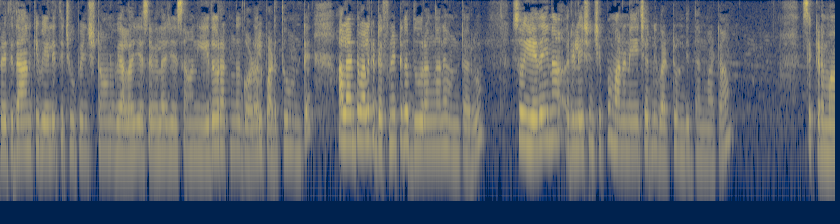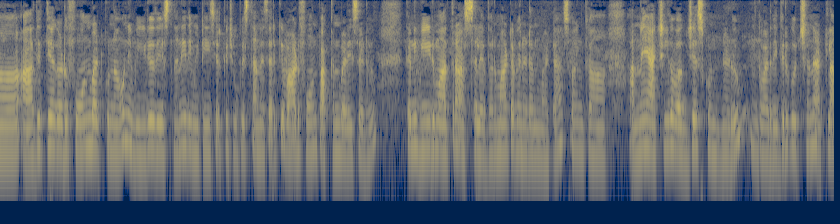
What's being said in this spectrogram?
ప్రతిదానికి వేలెత్తి చూపించడం నువ్వు ఎలా చేసావు ఎలా చేసావు అని ఏదో రకంగా గొడవలు పడుతూ ఉంటే అలాంటి వాళ్ళకి డెఫినెట్గా దూరంగానే ఉంటారు. సో ఏదైనా రిలేషన్షిప్ మన నేచర్ని బట్టి ఉండిద్ది అనమాట సో ఇక్కడ మా ఆదిత్య గడు ఫోన్ పట్టుకున్నావు నేను వీడియో తీస్తున్నాను ఇది మీ టీచర్కి చూపిస్తానేసరికి వాడు ఫోన్ పక్కన పడేశాడు. కానీ వీడు మాత్రం అస్సలు ఎవరి మాట వినడనమాట. సో ఇంకా అన్నయ్య యాక్చువల్గా వర్క్ చేసుకుంటున్నాడు. ఇంకా వాడి దగ్గర కూర్చొని అట్లా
